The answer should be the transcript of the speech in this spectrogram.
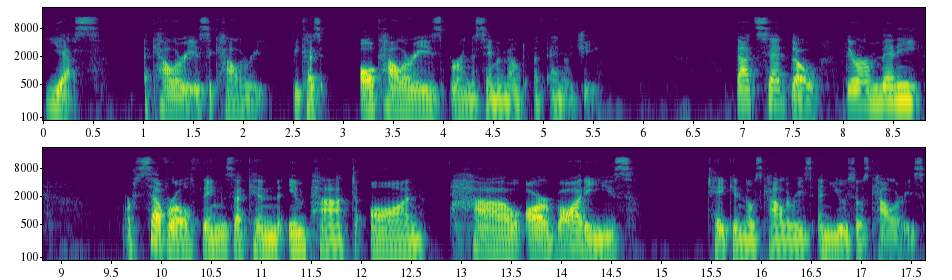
yes, a calorie is a calorie because all calories burn the same amount of energy. That said, though, there are many or several things that can impact on how our bodies take in those calories and use those calories.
